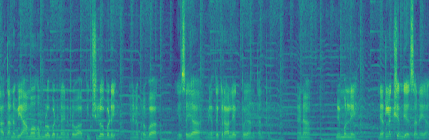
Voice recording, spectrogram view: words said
ఆ ధన వ్యామోహంలో పడి నాయన ప్రభా పిచ్చిలో పడి ఆయన ప్రభా ఏసయ్యా మీ వద్దకు రాలేకపోయాను తండ్రి. అయినా మిమ్మల్ని నిర్లక్ష్యం చేశానయ్యా.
